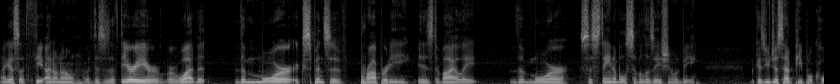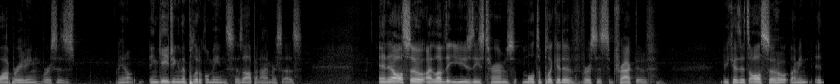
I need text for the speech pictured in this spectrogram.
I guess, a the- I don't know if this is a theory or, or what, but the more expensive property is to violate, the more sustainable civilization would be. Because you just have people cooperating versus, you know, engaging in the political means, as Oppenheimer says. And it also, I love that you use these terms multiplicative versus subtractive because it's also, I mean, it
